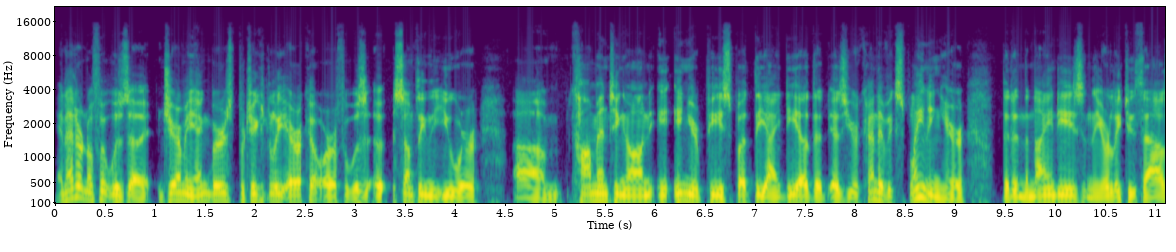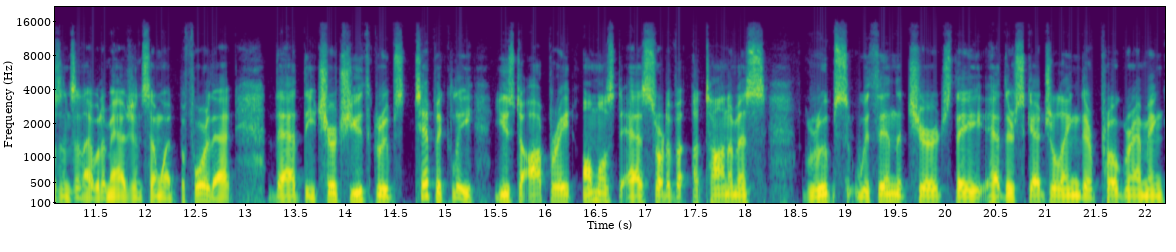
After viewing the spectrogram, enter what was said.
And I don't know if it was uh, Jeremy Engber's, particularly Ericka, or if it was uh, something that you were um, commenting on in, in, your piece, but the idea that, as you're kind of explaining here, that in the 90s and the early 2000s, and I would imagine somewhat before that, that the church youth groups typically used to operate almost as sort of autonomous groups within the church. They had their scheduling, their programming,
